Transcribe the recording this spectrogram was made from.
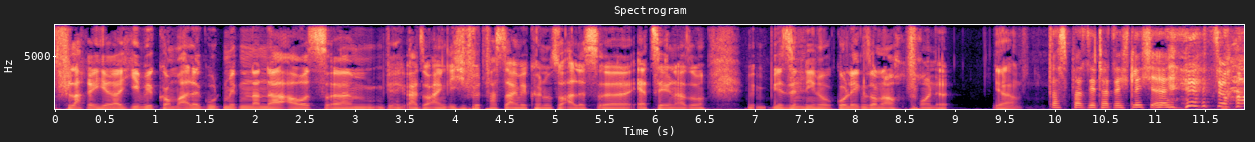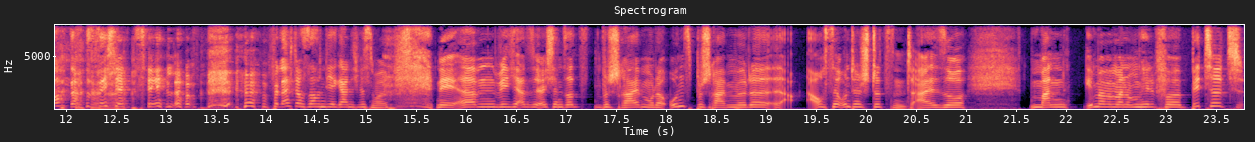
flache Hierarchie, wir kommen alle gut miteinander aus. Ähm, also eigentlich, ich würde fast sagen, wir können uns so alles äh, erzählen. Also wir sind nicht nur Kollegen, sondern auch Freunde. Ja. Das passiert tatsächlich äh, zu oft, dass ich erzähle. Vielleicht auch Sachen, die ihr gar nicht wissen wollt. Nee, ähm, wie ich also euch ansonsten beschreiben oder uns beschreiben würde, äh, auch sehr unterstützend. Also man, immer wenn man um Hilfe bittet,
